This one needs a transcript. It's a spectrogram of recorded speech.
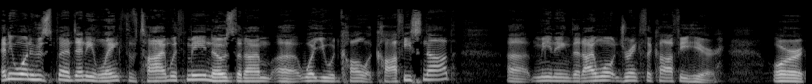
anyone who's spent any length of time with me knows that I'm uh, what you would call a coffee snob, uh, meaning that I won't drink the coffee here. Or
